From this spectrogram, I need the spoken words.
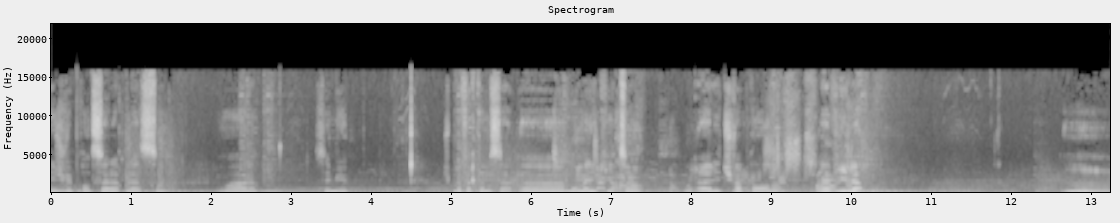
et je vais prendre ça à la place. Voilà, c'est mieux. Je préfère comme ça. Euh, bon, Malekith, hein. allez, tu vas prendre la ville. Hmm.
